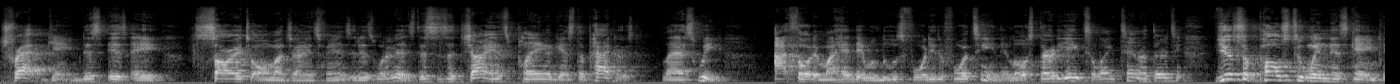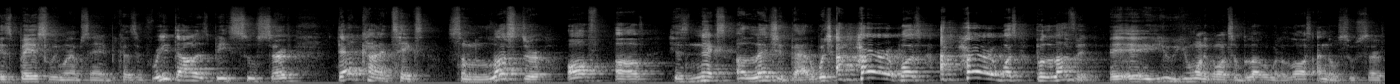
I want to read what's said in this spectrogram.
trap game. This is a sorry to all my Giants fans. It is what it is. This is a Giants playing against the Packers last week. I thought in my head they would lose 40 to 14. They lost 38 to like 10 or 13. You're supposed to win this game is basically what I'm saying because if Reed Dollaz beats Tsu Surf, that kind of takes some luster off of his next alleged battle, which I heard was I heard was beloved. It, it, you you want to go into beloved with a loss? I know Tsu Surf.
